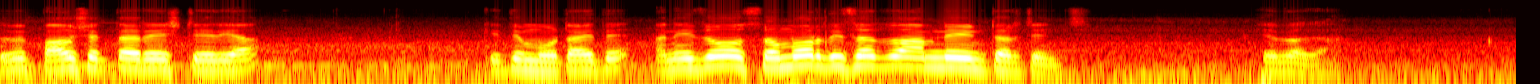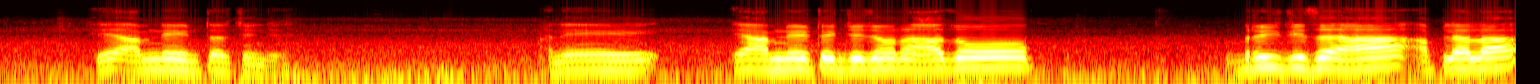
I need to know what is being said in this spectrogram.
तुम्ही पाहू शकता रेस्ट एरिया किती मोठा आहे ते. आणि जो समोर दिसतो तो आमने इंटरचेंज हे बघा. हे आमने इंटरचेंज आहे. आणि या आमने इंटरचेंजवर हा जो ब्रिज दिसत हा आपल्याला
